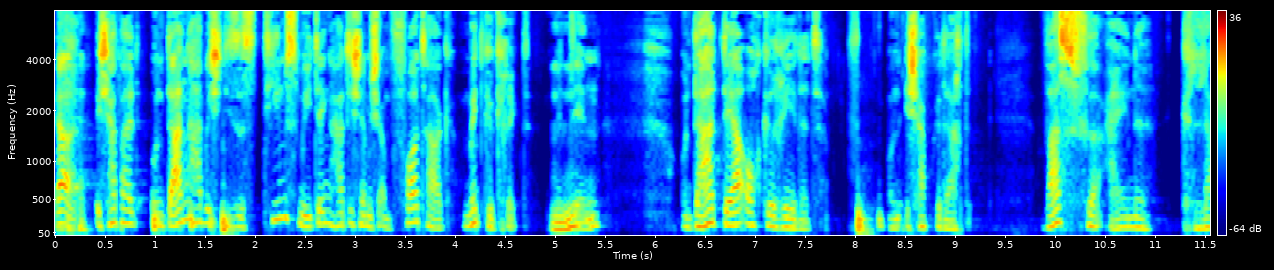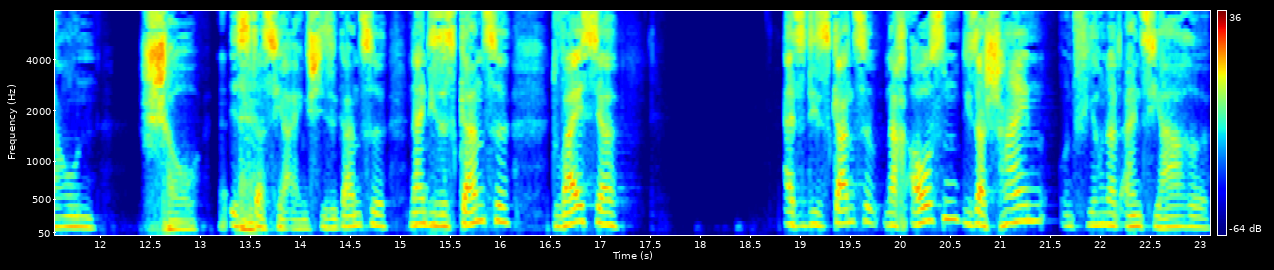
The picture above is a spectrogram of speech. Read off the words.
ja, ich habe halt und dann habe ich dieses Teams-Meeting hatte ich nämlich am Vortag mitgekriegt Mhm. mit denen und da hat der auch geredet und ich habe gedacht, was für eine Clown Show ist das hier eigentlich? Diese ganze, nein, dieses ganze, du weißt ja, also dieses ganze nach außen, dieser Schein und 401 Jahre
